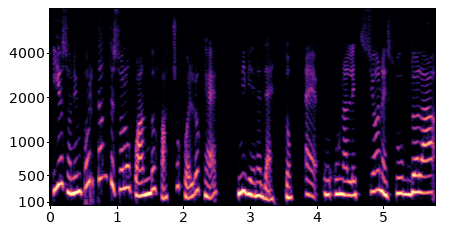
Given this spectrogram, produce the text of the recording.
io sono importante solo quando faccio quello che mi viene detto. È una lezione subdola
